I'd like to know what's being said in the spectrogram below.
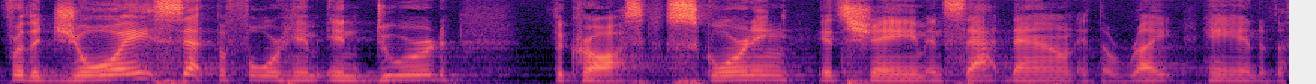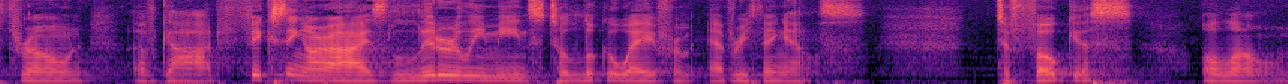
for the joy set before him endured the cross, scorning its shame, and sat down at the right hand of the throne of God. Fixing our eyes literally means to look away from everything else, to focus alone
